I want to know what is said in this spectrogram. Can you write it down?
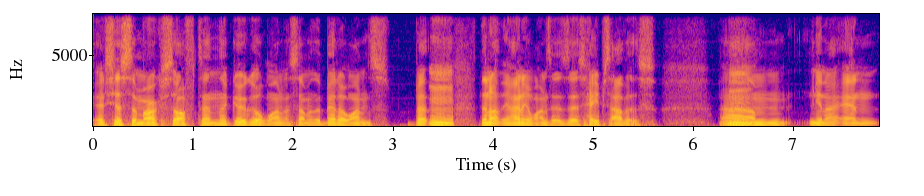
do. It's just the Microsoft and the Google one are some of the better ones, but Mm. they're not the only ones. There's there's heaps others. Hmm. Um, you know, and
